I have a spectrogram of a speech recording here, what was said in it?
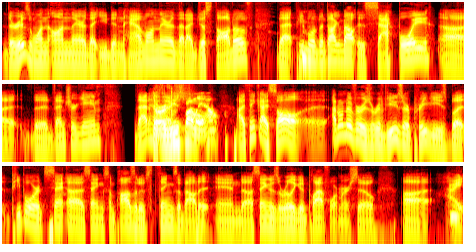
there is one on there that you didn't have on there that I just thought of that people have been talking about is Sackboy, uh, the adventure game. That has The review's actu- finally out. I think I saw. Uh, I don't know if it was reviews or previews, but people were sa- uh, saying some positive things about it and uh, saying it was a really good platformer. So uh, I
